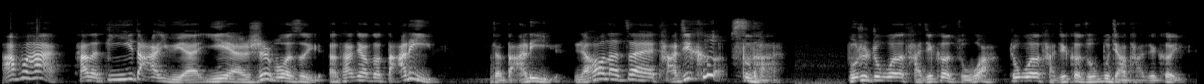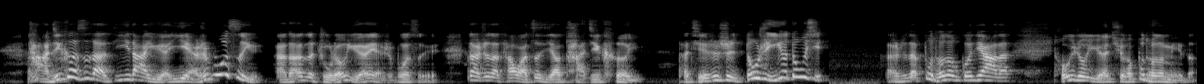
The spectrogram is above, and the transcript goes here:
阿富汗，它的第一大语言也是波斯语，啊，它叫做达利语，叫达利语。然后呢，在塔吉克斯坦。不是中国的塔吉克族啊，中国的塔吉克族不讲塔吉克语，塔吉克斯坦第一大语言也是波斯语啊，它的主流语言也是波斯语，但是呢，他管自己叫塔吉克语，它其实是都是一个东西，但是在不同的国家呢，同一种语言取了不同的名字。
